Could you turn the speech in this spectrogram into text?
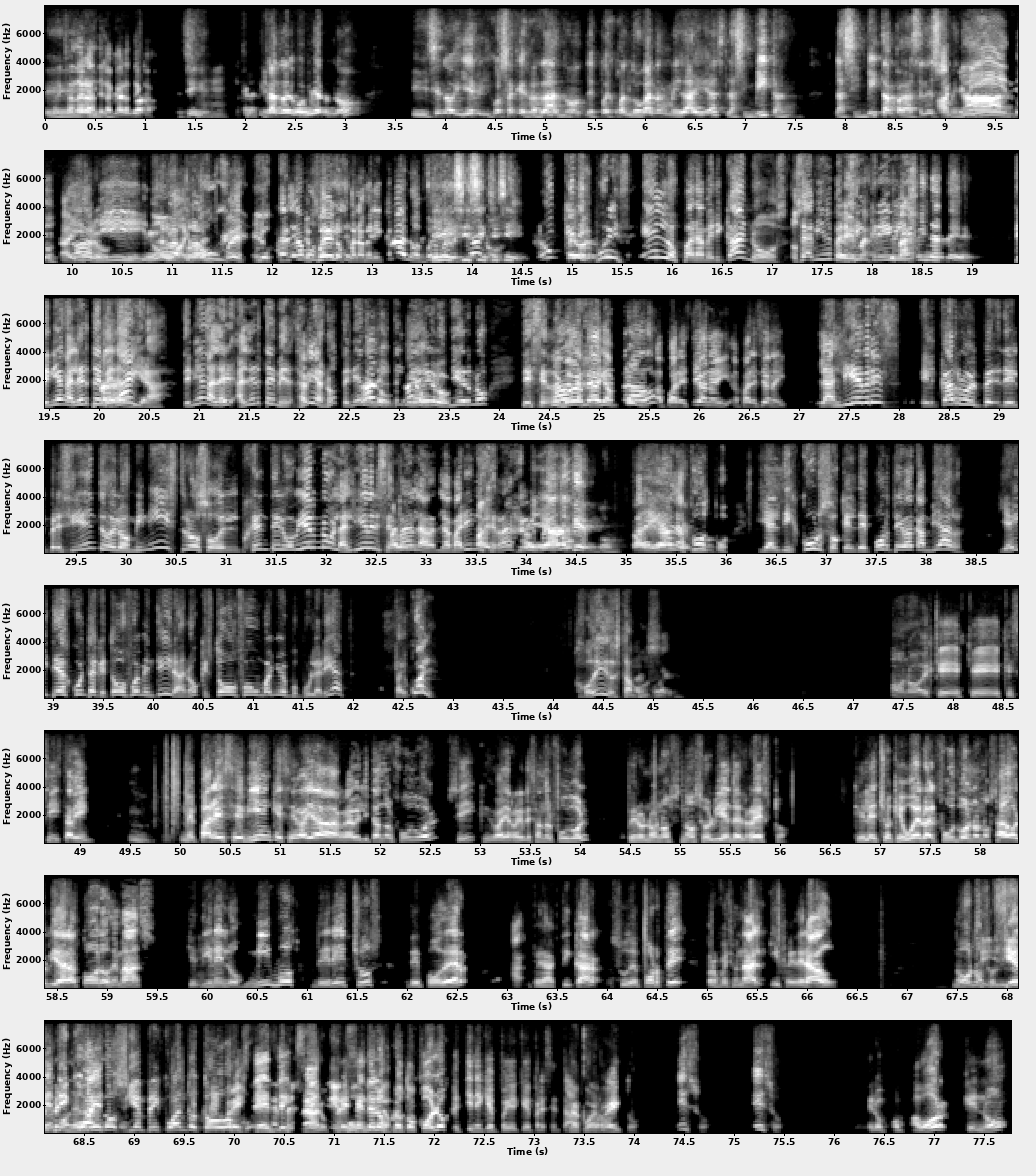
eh, Alexandra Grande, la karateca. Sí, criticando al gobierno y diciendo, y, es- y cosa que es verdad, ¿no? Después cuando ganan medallas, las invitan. Las invitan para hacerles Ah, qué homenaje. lindo, ahí claro. sí, Y- no, Raúl. Lo que hablamos de los panamericanos, después de los Sí, sí, sí, sí, sí. No, ¿qué Pero- después? En los Panamericanos. O sea, a mí me parecía Ima- increíble. Imagínate, Tenían alerta de Claro. medalla. Tenían ale- alerta de medalla. ¿Sabías, no? Tenían Claro, alerta de claro. medalla del gobierno. Te cerraban la. Prado, aparecían ahí, aparecían ahí. las liebres, el carro del, presidente o de los ministros o del gente del gobierno, las liebres cerraban la, la marina, para, cerraban para Javier llegar a tiempo. para llegar a la tiempo. foto. Y al discurso que el deporte va a cambiar. Y ahí te das cuenta que todo fue mentira, ¿no? Que todo fue un baño de popularidad. Tal cual. Jodido estamos. cual. No, no, es que, es que, es que sí, está bien. Mm, Me parece bien que se vaya rehabilitando el fútbol, sí, que vaya regresando el fútbol, pero no, nos, no se olviden del resto. Que el hecho de que vuelva el fútbol no nos haga olvidar a todos los demás, que tienen los mismos derechos de poder a- practicar su deporte profesional y federado. No nos Sí, olvidemos siempre y cuando, siempre y cuando todo presenten, claro, presenten los protocolos que tienen que, presentar. Correcto. Eso, eso. Pero por favor, que no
